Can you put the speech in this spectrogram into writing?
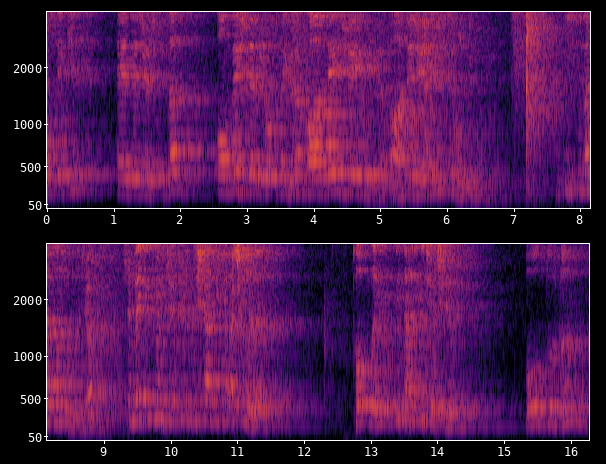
18, EDC açısı da 15 derece olduğuna göre ADC'yi buluyor. ADC yani X'i buluyor. X'i ben nasıl bulacağım? Şimdi ben ilk önce şu dışarıdaki açıları toplayıp bir tane iç açı olduğunu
